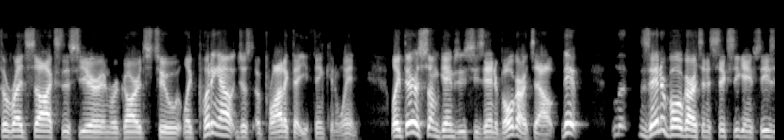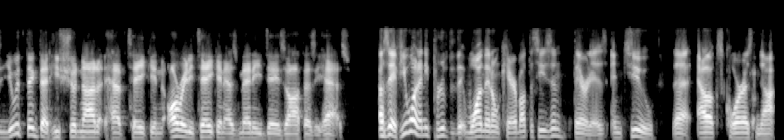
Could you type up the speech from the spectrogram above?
the Red Sox this year in regards to like putting out just a product that you think can win. Like there are some games you see Xander Bogaerts out. They, Xander Bogaerts in a 60 game season, you would think that he should not have taken already taken as many days off as he has. I'll say if you want any proof that one, they don't care about the season, there it is, and two, that Alex Cora is not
